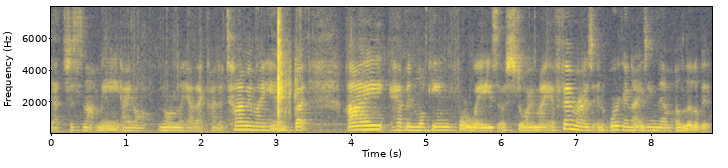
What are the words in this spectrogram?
That's just not me. I don't normally have that kind of time in my hands, but I have been looking for ways of storing my ephemeras and organizing them a little bit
